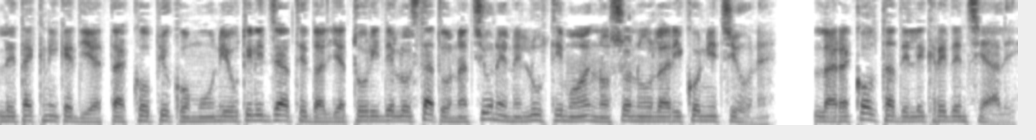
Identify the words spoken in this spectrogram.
Le tecniche di attacco più comuni utilizzate dagli attori dello Stato-nazione nell'ultimo anno sono la ricognizione, la raccolta delle credenziali,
